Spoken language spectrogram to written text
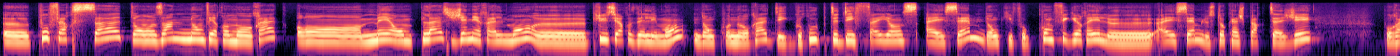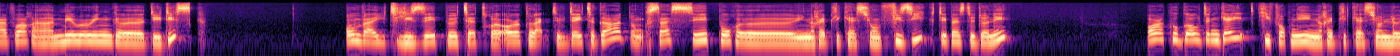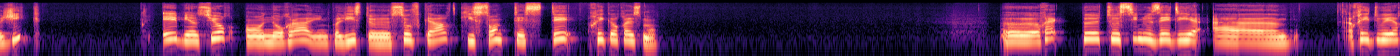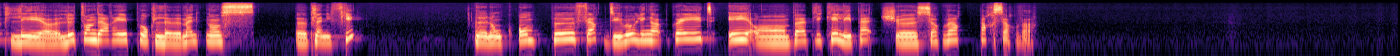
Euh, pour faire ça, dans un environnement RAC, on met en place généralement euh, plusieurs éléments. Donc, on aura des groupes de défaillance ASM. Donc, il faut configurer le ASM, le stockage partagé, pour avoir un mirroring euh, des disques. On va utiliser peut-être Oracle Active Data Guard. Donc, ça, c'est pour une réplication physique des bases de données. Oracle Golden Gate, qui fournit une réplication logique. Et bien sûr, on aura une police de sauvegarde qui sont testées rigoureusement. Euh, REC peut aussi nous aider à réduire euh, le temps d'arrêt pour la maintenance euh, planifiée. donc, on peut faire des rolling upgrades et on peut appliquer les patchs serveur par serveur.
